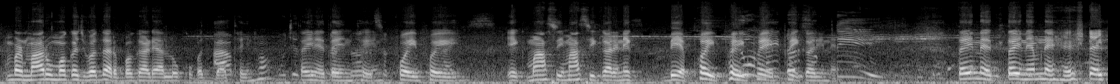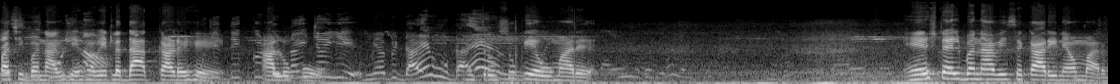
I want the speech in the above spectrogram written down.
पूरी तरह से डायन बन चुकी हूँ अभी तो પણ મારું મગજ વધારે બગાડ્યા લોકો બધા આપ થઈને હો મુજે થઈને દેખકર થઈને ડર થઈને सकते ફઈ हो ફઈ guys. એક માસી માસી કરીને એક બે ફઈ ફઈ क्यों ફઈ नहीं ફઈ डर કરીને सकती? તઈને તઈને એમને હેરસ્ટાઈલ પાછી બનાવી છે હવે એટલે દાંત કાઢે હે मुझे देखकर આ डर લોકો नहीं चाहिए मैं अभी डायन हूँ મિત્રો डायन શું કેવું મારે હેરસ્ટાઈલ બનાવી છે કારીને અમારે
